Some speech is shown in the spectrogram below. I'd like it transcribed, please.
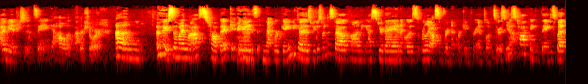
I'd be interested in seeing Yeah. all of that. for sure. Um, okay, so my last topic is networking because we just went to StyleCon yesterday and it was really awesome for networking for influencers and just talking things. But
